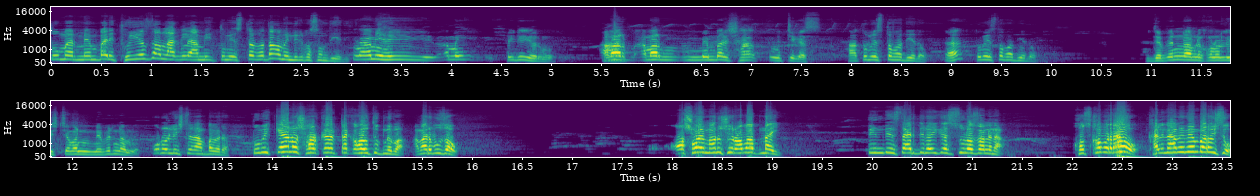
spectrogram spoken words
তোমার মেম্বারই থইয়ে যাও লাগলে আমি তুমি ইস্তফা দাও আমি নির্বাচন দিয়ে দিই। না, আমি আমি সেইটাই ধরবো আমার আমার মেম্বার ঠিক আছে। হ্যাঁ তুমি ইস্তফা দিয়ে দাও। হ্যাঁ? তুমি ইস্তফা দিয়ে দাও। দেবেন না আপনি? কোনো লিস্টে আমার নেবেন না আপনি? কোন লিস্টে নাম পাবে না। তুমি কেন সরকারের টাকা হয়তুক নেবা? আমার বুঝাও। অসহায় মানুষের অভাব নাই। তিন দিন চার দিন হয়ে গেছে চুলা চলে না। খোঁজ খবর রাখো খালি না আমি মেম্বার হইছো।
